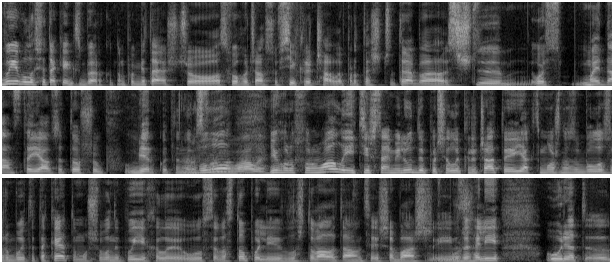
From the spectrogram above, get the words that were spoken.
виявилося так, як з Беркутом. Пам'ятаю, що свого часу всі кричали про те, що треба ось майдан стояв за те, щоб Беркута не було. Розформували. Його розформували, і ті ж самі люди почали кричати, як це можна було зробити таке, тому що вони поїхали у Севастополі, влаштували там цей шабаш. І Боже. Уряд е,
